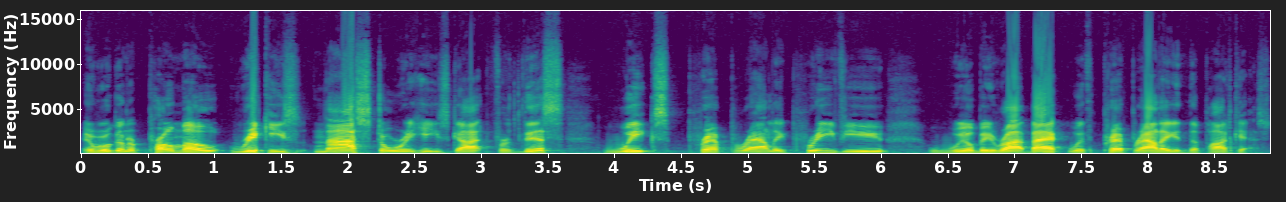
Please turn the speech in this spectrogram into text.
and we're going to promote Ricky's nice story he's got for this week's Prep Rally preview. We'll be right back with Prep Rally, the podcast.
